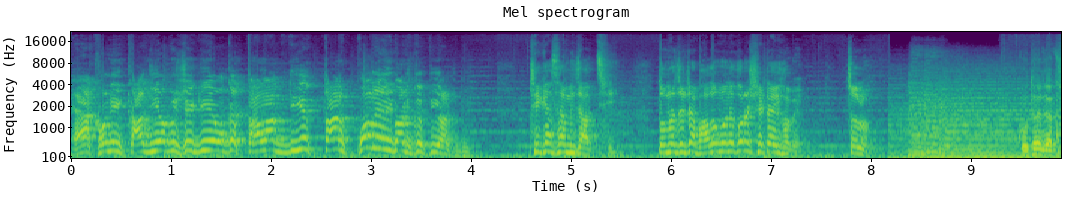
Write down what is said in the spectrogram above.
এখনই কাজী অফিসে গিয়ে ওকে তালাক দিয়ে তারপরে এই বাড়িতে তুই আসবি। ঠিক আছে আমি যাচ্ছি। তোমরা যেটা ভালো মনে করো সেটাই হবে। চলো। কোথায় যাচ্ছ?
